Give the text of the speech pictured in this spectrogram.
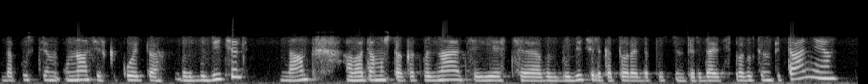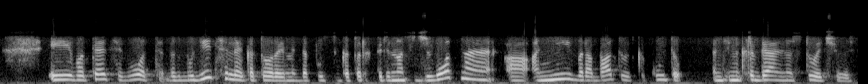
допустим, у нас есть какой-то возбудитель, да, а потому что, как вы знаете, есть э, возбудители, которые, допустим, передаются продуктами питания, и вот эти вот возбудители, которые, допустим, которых переносит животное, а, они вырабатывают какую-то антимикробиальную устойчивость.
